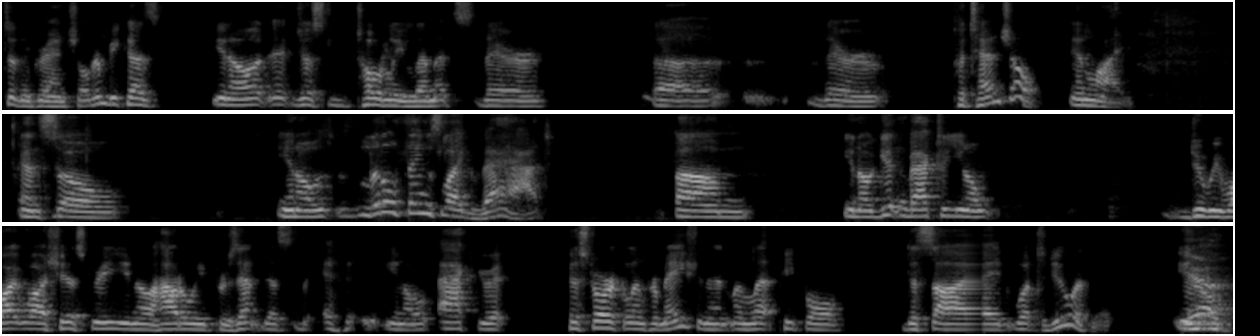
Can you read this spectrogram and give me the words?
to their grandchildren because you know it just totally limits their uh, their potential in life. And so you know little things like that um you know getting back to you know do we whitewash history you know how do we present this you know accurate historical information and, and let people decide what to do with it you yeah. know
